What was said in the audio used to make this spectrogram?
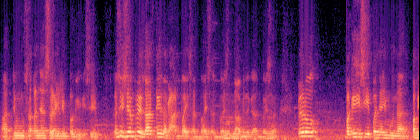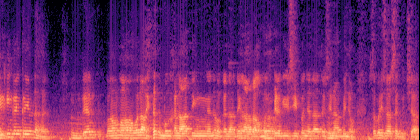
At yung sa kanyang sariling pag-iisip. Kasi siyempre, lahat kayo nag-advise, advice, advice, ang dami nag-advise. na. Pero, pag-iisipan niya muna. Pakikinggan kayo lahat. Then, ma- mawawala yan ng mga kalating, ano, kalating araw. Mag pinag-iisipan niya lahat ng sinabi niyo. Sabay sasagot siya.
